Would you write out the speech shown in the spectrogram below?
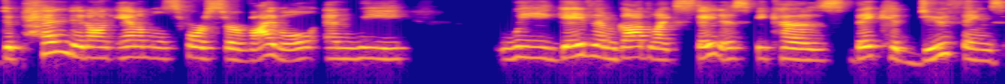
depended on animals for survival and we we gave them godlike status because they could do things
